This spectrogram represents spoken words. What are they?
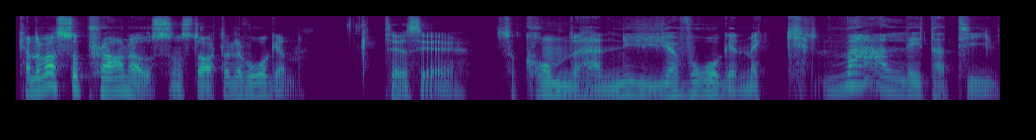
kan det vara Sopranos som startade vågen? Tv-serier. Så kom den här nya vågen med kvalitativ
